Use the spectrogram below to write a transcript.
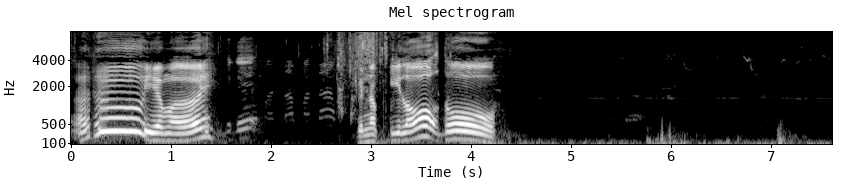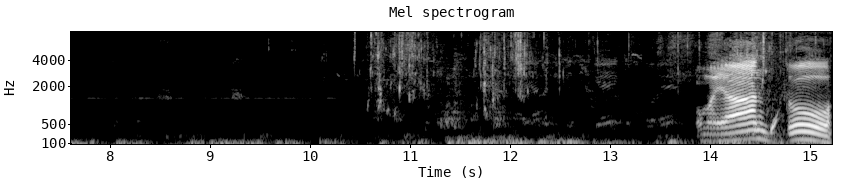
Aduh, iya mah. Genep kilo tuh. Lumayan tuh.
